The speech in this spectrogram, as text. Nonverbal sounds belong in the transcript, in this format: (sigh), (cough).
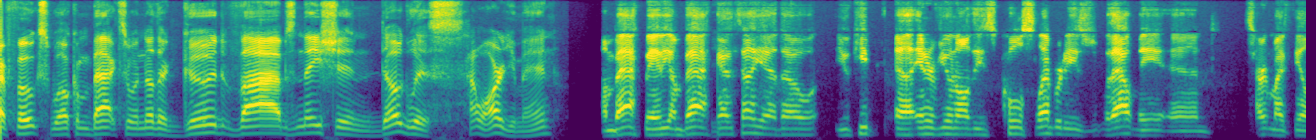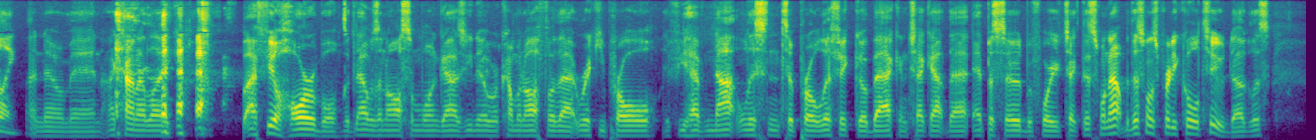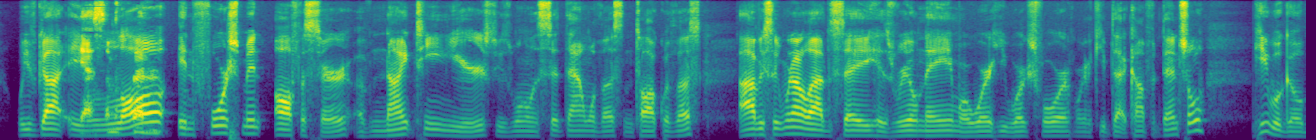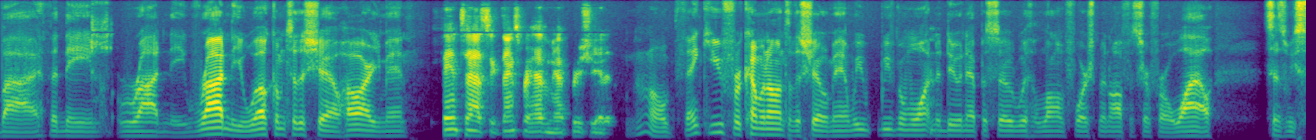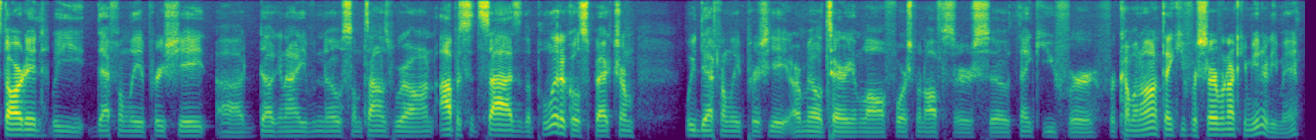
Right, folks, welcome back to another Good Vibes Nation. Douglas, how are you, man? I'm back, baby. I'm back. I Got to tell you though, you keep uh, interviewing all these cool celebrities without me, and it's hurting my feelings. I know, man. I kind of like, (laughs) I feel horrible, but that was an awesome one, guys. You know, we're coming off of that Ricky Prohl. If you have not listened to Prolific, go back and check out that episode before you check this one out. But this one's pretty cool too, Douglas. We've got a Yes, law excited. enforcement officer of 19 years who's willing to sit down with us and talk with us. Obviously, we're not allowed to say his real name or where he works for. We're going to keep that confidential. He will go by the name Rodney. Rodney, welcome to the show. How are you, man? Fantastic. Thanks for having me. I appreciate it. No, thank you for coming on to the show, man. We we've been wanting to do an episode with a law enforcement officer for a while since we started. We definitely appreciate uh, Doug and I, even though sometimes we're on opposite sides of the political spectrum. We definitely appreciate our military and law enforcement officers. So thank you for for coming on. Thank you for serving our community, man.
